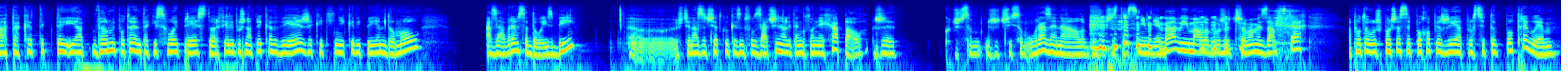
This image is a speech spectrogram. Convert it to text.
A tak, tak ja veľmi potrebujem taký svoj priestor. Filip už napríklad vie, že keď niekedy prídem domov a zavrem sa do izby, eh, ešte na začiatku, keď sme sa začínali, tak to nechápal, že, že, som, že či som urazená, alebo že sa s ním nebavím, alebo že čo máme za vzťah. A potom už počasie pochopil, že ja proste to potrebujem.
